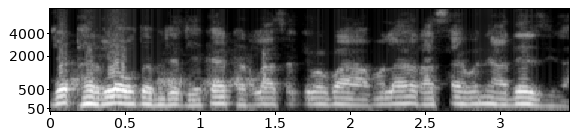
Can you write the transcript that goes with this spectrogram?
जे ठरलं होतं म्हणजे जे काय ठरलं असेल की बाबा आम्हाला राजसाहेबांनी आदेश दिला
